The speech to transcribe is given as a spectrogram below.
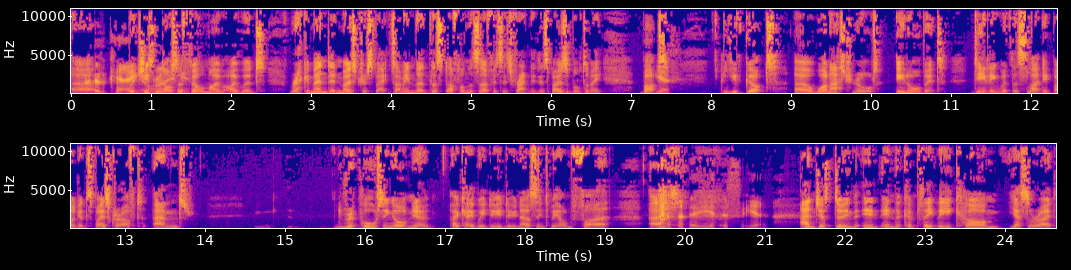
Uh, Okay, which is right, not a film I, I would recommend in most respects. I mean, the, the stuff on the surface is frankly disposable to me, but yes, you've got uh, one astronaut in orbit dealing with the slightly buggered spacecraft and reporting on, you know, okay, we do, do now seem to be on fire. Uh, yes, yeah, and just doing the, in, in the completely calm, yes, all right.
